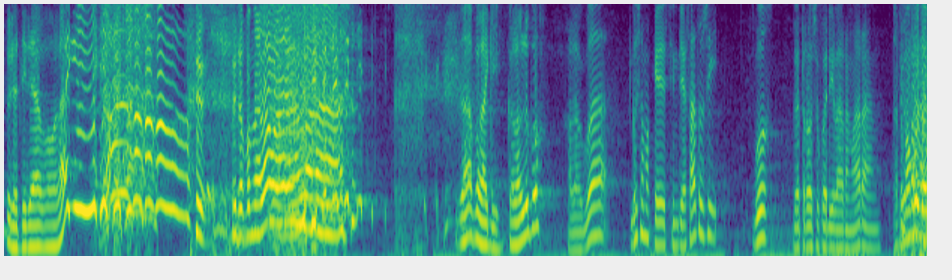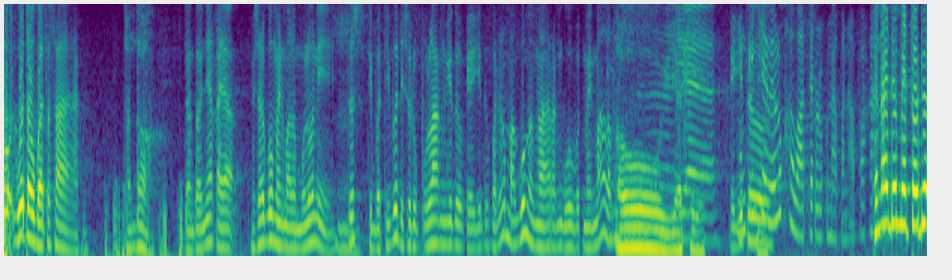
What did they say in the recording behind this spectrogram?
Udah tidak mau lagi. Sudah pengalaman. Nah, apa lagi? Kalau lu gua Kalau gua gua sama kayak Cynthia satu sih. Gua gak terlalu suka dilarang-larang. Tapi Cuma gua pernah- tahu gua tahu batasan. Contoh. Contohnya kayak misalnya gue main malam mulu nih, Hmm. terus tiba-tiba disuruh pulang gitu kayak gitu. Padahal mak gue nggak ngelarang gue buat main malam. Oh iya sih. Kayak Mungkin gitu. cewek lu khawatir lu kenapa-napa kan? Kan ada metode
